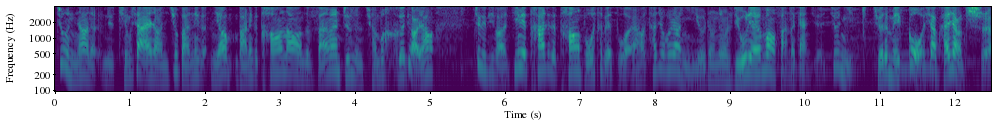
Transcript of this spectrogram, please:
就你让你你停不下来，然后你就把那个你要把那个汤那样子完完整整的全部喝掉，然后这个地方因为它这个汤不会特别多，然后它就会让你有一种那种流连忘返的感觉，就你觉得没够，下次还想吃，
